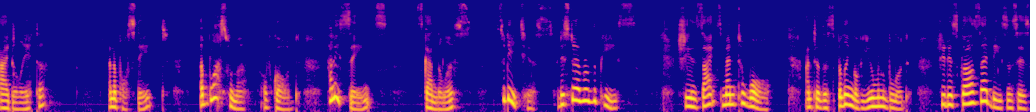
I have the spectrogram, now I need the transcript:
idolater, an apostate, a blasphemer of God and his saints, scandalous, seditious, a disturber of the peace. She incites men to war and to the spilling of human blood. She discards their decencies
